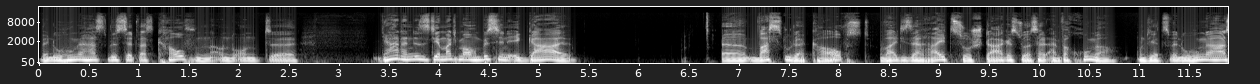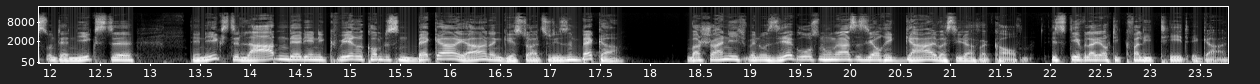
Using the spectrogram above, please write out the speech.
wenn du Hunger hast, wirst du etwas kaufen. Und, und äh, ja, dann ist es dir manchmal auch ein bisschen egal, äh, was du da kaufst, weil dieser Reiz so stark ist. Du hast halt einfach Hunger. Und jetzt, wenn du Hunger hast und der nächste, der nächste Laden, der dir in die Quere kommt, ist ein Bäcker, ja, dann gehst du halt zu diesem Bäcker. Wahrscheinlich, wenn du sehr großen Hunger hast, ist dir auch egal, was die da verkaufen. Ist dir vielleicht auch die Qualität egal.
